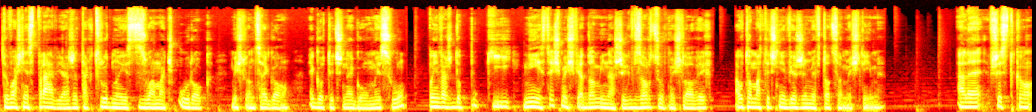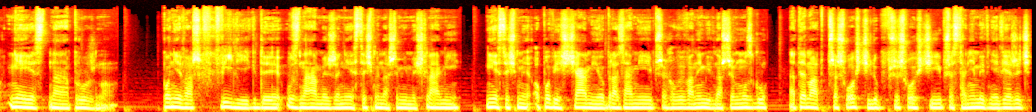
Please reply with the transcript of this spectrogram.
To właśnie sprawia, że tak trudno jest złamać urok myślącego, egotycznego umysłu, ponieważ dopóki nie jesteśmy świadomi naszych wzorców myślowych, automatycznie wierzymy w to, co myślimy. Ale wszystko nie jest na próżno, ponieważ w chwili, gdy uznamy, że nie jesteśmy naszymi myślami, nie jesteśmy opowieściami, obrazami przechowywanymi w naszym mózgu na temat przeszłości lub przyszłości i przestaniemy w nie wierzyć,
